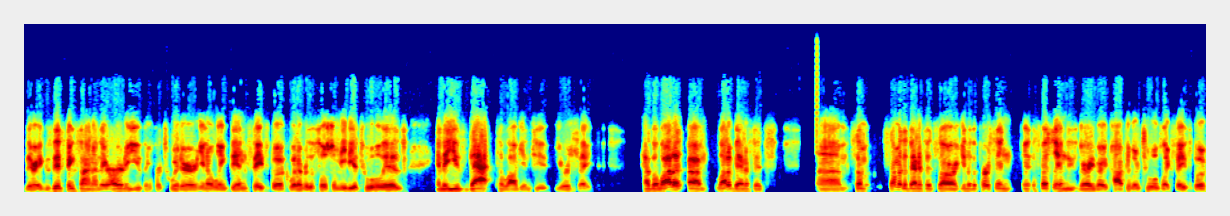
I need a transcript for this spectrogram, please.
their existing sign-on they're already using for Twitter, you know, LinkedIn, Facebook, whatever the social media tool is, and they use that to log into your site. Has a lot of um, lot of benefits. Um, some some of the benefits are, you know, the person, especially on these very very popular tools like Facebook,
